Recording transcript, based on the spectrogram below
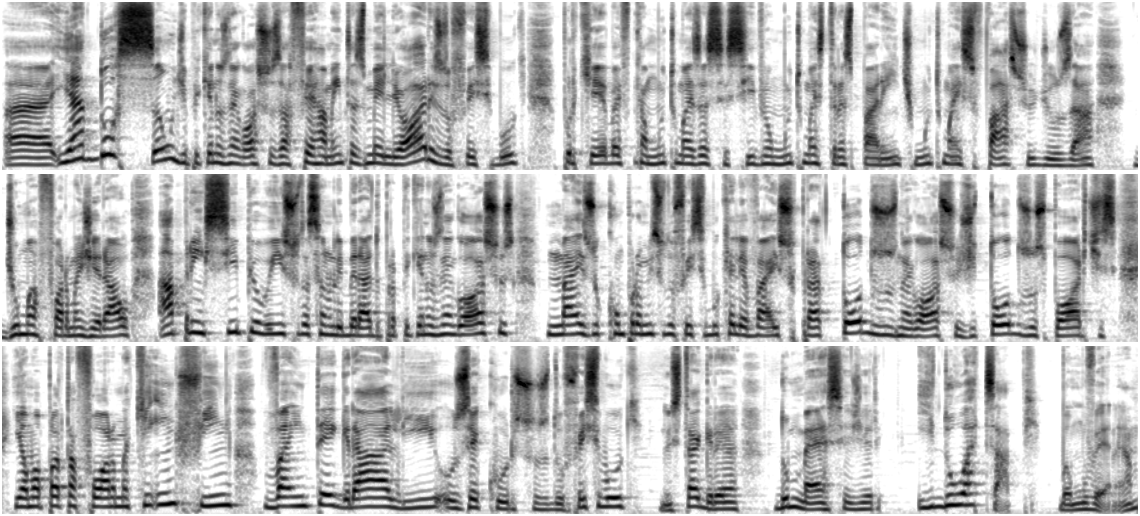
uh, e a adoção de pequenos negócios a ferramentas melhores do Facebook, porque vai ficar muito mais acessível, muito mais transparente, muito mais fácil de usar de uma forma geral. A princípio, isso está sendo liberado para pequenos negócios, mas o compromisso do Facebook é levar isso para todos os negócios, de todos os portes, e é uma plataforma que, enfim, vai integrar ali os recursos do Facebook, do Instagram, do Messenger e do WhatsApp. Vamos ver, né?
